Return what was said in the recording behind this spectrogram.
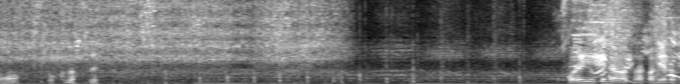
お6月これ避けながら戦うのやだぞ。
